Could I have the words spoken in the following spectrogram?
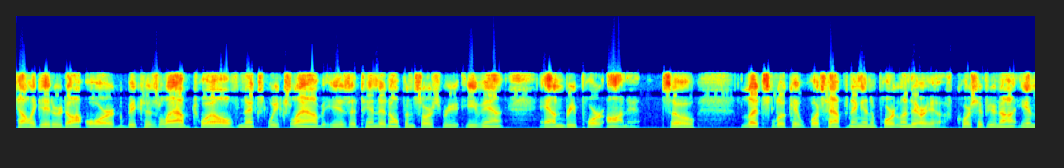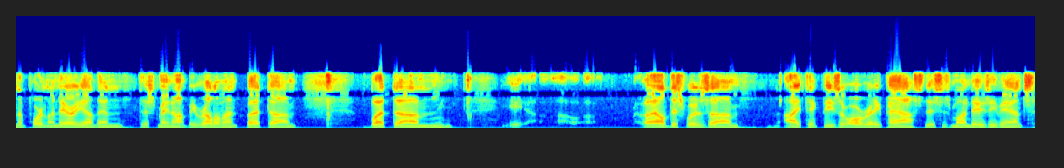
Calagator.org because Lab 12, next week's lab, is attend an open source event and report on it. So let's look at what's happening in the Portland area. Of course, if you're not in the Portland area, then this may not be relevant, but um, but um, well, this was um, I think these are already passed. This is Monday's events.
